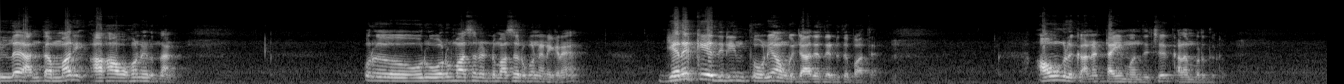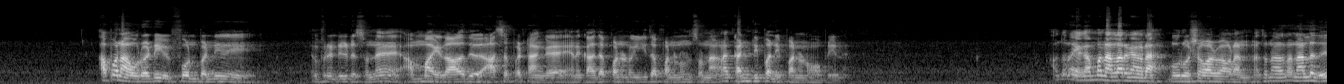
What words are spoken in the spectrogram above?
இல்லை அந்த மாதிரி ஆஹா ஓஹோன்னு இருந்தாங்க. ஒரு ஒரு ஒரு மாதம் ரெண்டு மாதம் இருக்கும்னு நினைக்கிறேன். எனக்கே திடீர்னு தோணி அவங்க ஜாதகத்தை எடுத்து பார்த்தேன். அவங்களுக்கான டைம் வந்துச்சு கிளம்புறதுக்கு. அப்போ நான் ஒரு வாட்டி ஃபோன் பண்ணி என் ஃப்ரெண்டுக்கிட்ட சொன்னேன் அம்மா ஏதாவது ஆசைப்பட்டாங்க எனக்கு அதை பண்ணணும் இதை பண்ணணும்னு சொன்னாங்கன்னா கண்டிப்பாக நீ பண்ணணும் அப்படின்னு. அதெல்லாம் எங்கள் அம்மா நல்லா இருக்காங்கடா நூறு வருஷம் வாழ்வாங்கடான்னு நான் சொன்னேன் அதெல்லாம் நல்லது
